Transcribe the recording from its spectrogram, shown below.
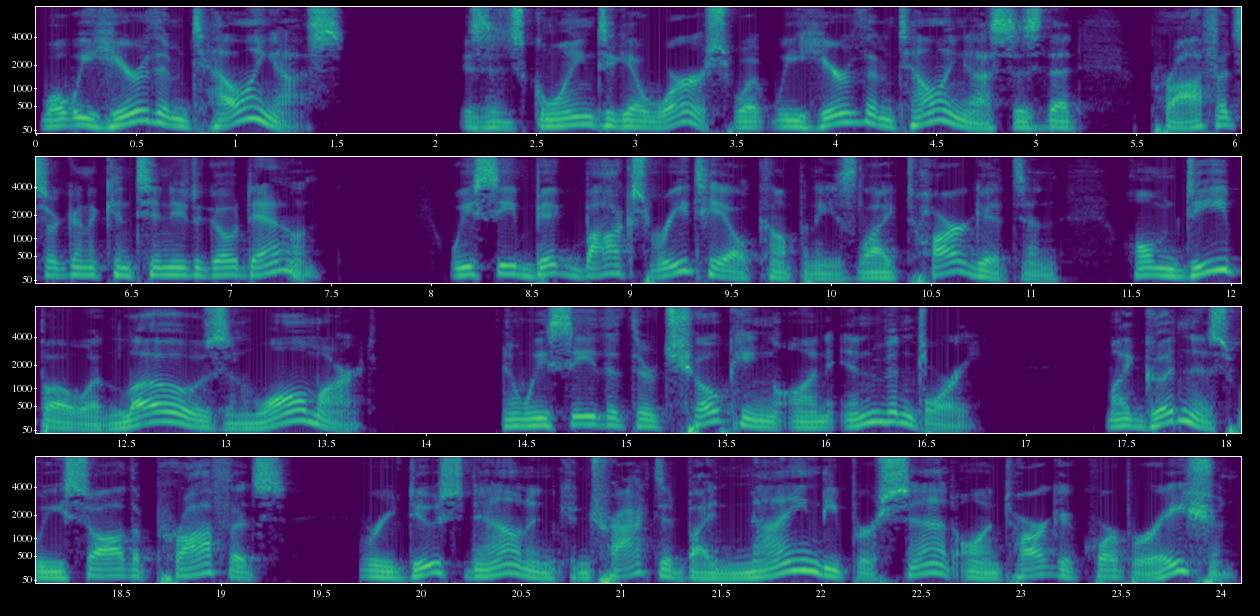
what we hear them telling us is it's going to get worse. What we hear them telling us is that profits are going to continue to go down. We see big box retail companies like Target and Home Depot and Lowe's and Walmart. And we see that they're choking on inventory. My goodness, we saw the profits reduced down and contracted by 90% on Target Corporation.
